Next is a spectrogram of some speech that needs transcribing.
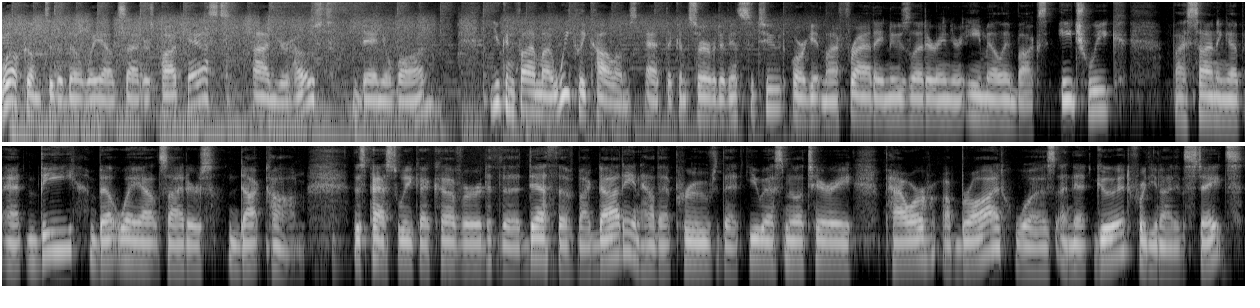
Welcome to the Beltway Outsiders podcast. I'm your host, Daniel Vaughan. You can find my weekly columns at the Conservative Institute or get my Friday newsletter in your email inbox each week by signing up at thebeltwayoutsiders.com. This past week I covered the death of Baghdadi and how that proved that U.S. military power abroad was a net good for the United States.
